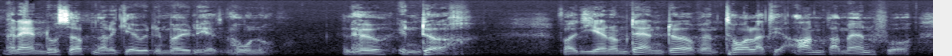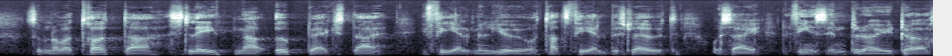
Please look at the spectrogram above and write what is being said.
Men ändå så öppnade Gud en möjlighet för honom. Eller hur? En dörr. För att genom den dörren tala till andra människor som har varit trötta, slitna, uppväxta i fel miljö och tagit fel beslut och säga det finns en ny dörr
